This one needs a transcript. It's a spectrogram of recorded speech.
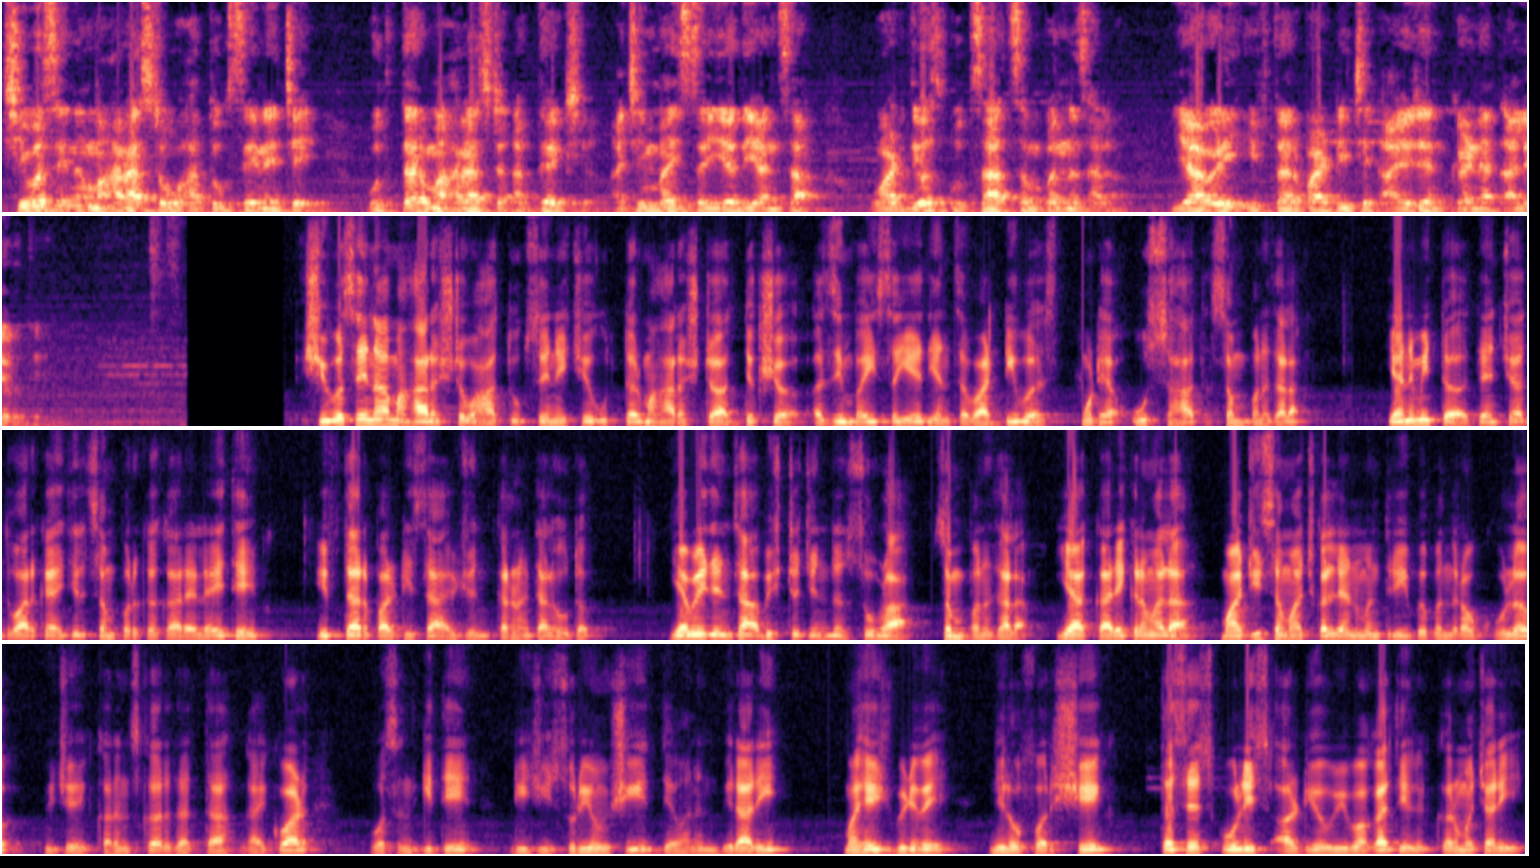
शिवसेना महाराष्ट्र वाहतूक सेनेचे उत्तर महाराष्ट्र अध्यक्ष अजिमभाई सय्यद यांचा वाढदिवस उत्साहात संपन्न झाला. यावेळी इफ्तार पार्टीचे आयोजन करण्यात आले होते. शिवसेना महाराष्ट्र वाहतूक सेनेचे उत्तर महाराष्ट्र अध्यक्ष अजिमभाई सय्यद यांचा वाढदिवस मोठ्या उत्साहात संपन्न झाला. यानिमित्त त्यांच्या द्वारका येथील संपर्क कार्यालय येथे इफ्तार पार्टीचं आयोजन करण्यात आलं होतं. यावेळी त्यांचा अभिष्टचिंतन सोहळा संपन्न झाला. या कार्यक्रमाला माजी समाज कल्याण मंत्री बबनराव घोलप विजय करंजकर दत्ता गायकवाड वसंत गीते डी जी सूर्यवंशी देवानंद बिरारी महेश बिडवे निलोफर शेख तसेच पोलीस आर टी ओ विभागातील कर्मचारी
